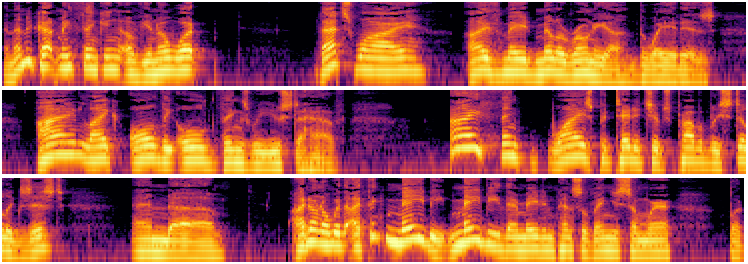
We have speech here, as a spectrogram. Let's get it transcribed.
And then it got me thinking of, you know what? That's why I've made Milleronia the way it is. I like all the old things we used to have. I think Wise potato chips probably still exist, and uh, I don't know whether I think maybe maybe they're made in Pennsylvania somewhere. But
